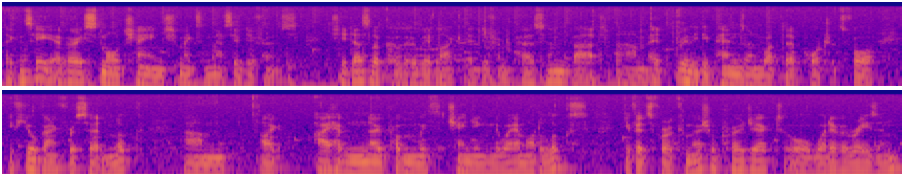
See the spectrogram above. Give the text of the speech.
So you can see a very small change makes a massive difference. She does look a little bit like a different person, but um, it really depends on what the portrait's for. If you're going for a certain look, um, like I have no problem with changing the way a model looks. If it's for a commercial project or whatever reason,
